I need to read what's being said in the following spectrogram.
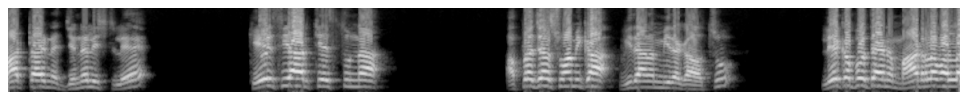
మాట్లాడిన జర్నలిస్టులే కేసీఆర్ చేస్తున్న అప్రజాస్వామిక విధానం మీద కావచ్చు లేకపోతే ఆయన మాటల వల్ల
